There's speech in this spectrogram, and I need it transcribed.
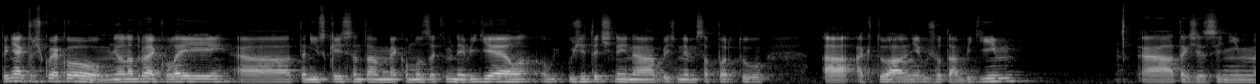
tak nějak trošku jako měl na druhé koleji. A ten use case jsem tam jako moc zatím neviděl, užitečný na běžném supportu a aktuálně už ho tam vidím. A takže si ním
